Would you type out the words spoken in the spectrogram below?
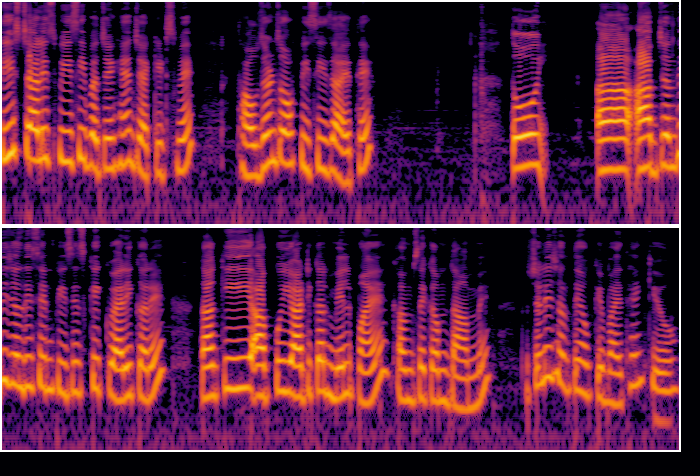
30-40 पीस ही बचे हैं जैकेट्स में। थाउजेंड्स ऑफ़ पीसीज आए थे। तो आप जल्दी जल्दी से इन पीसेस की क्वेरी करें ताकि आपको ये आर्टिकल मिल पाए कम से कम दाम में। तो चलिए चलते हैं। ओके बाय थैंक यू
